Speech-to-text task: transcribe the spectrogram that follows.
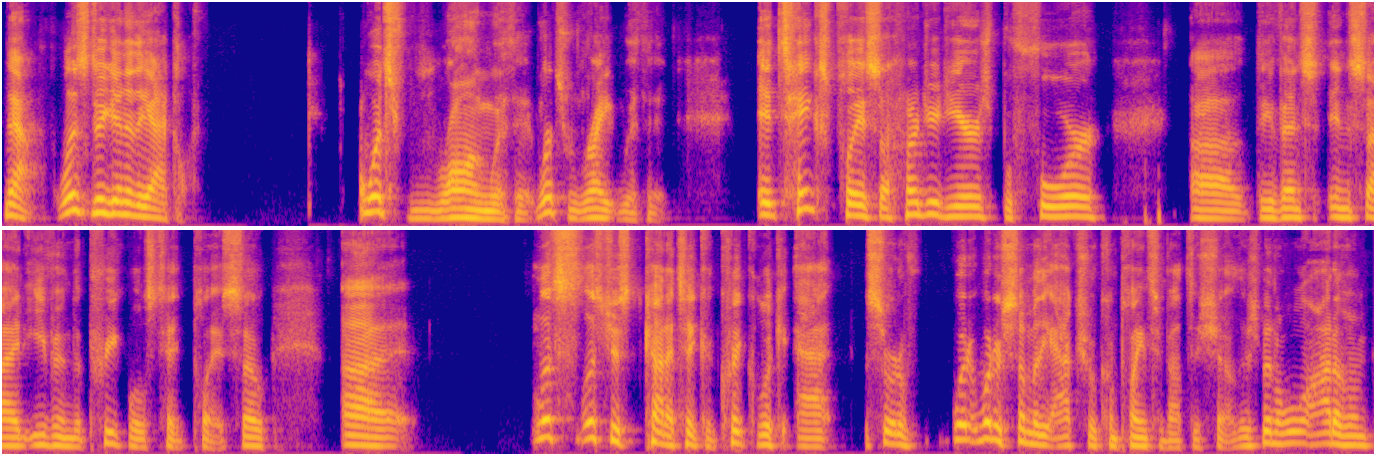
Now, let's dig into the acolyte. What's wrong with it? What's right with it? It takes place a hundred years before uh, the events inside even the prequels take place. So, uh, let's let's just kind of take a quick look at sort of what what are some of the actual complaints about this show? There's been a lot of them.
